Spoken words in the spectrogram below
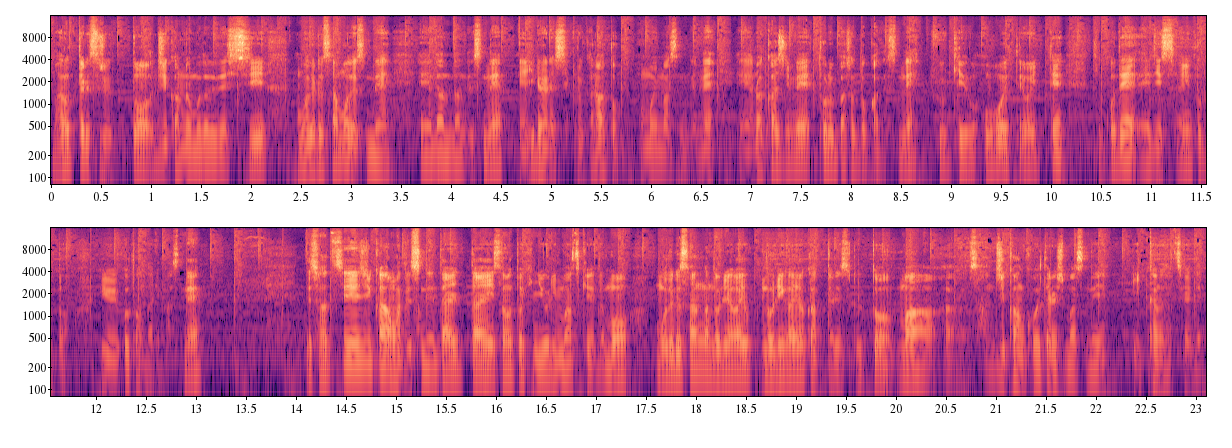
迷ったりすると時間の無駄ですしモデルさんもですね、えー、だんだんですねイライラしてくるかなと思いますんでね、えー、あらかじめ撮る場所とかですね風景を覚えておいてそこで、実際に撮るということになりますね。で撮影時間はですね大体その時によりますけれどもモデルさんがノリがよノリが良かったりするとまあ3時間超えたりしますね1回の撮影で。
